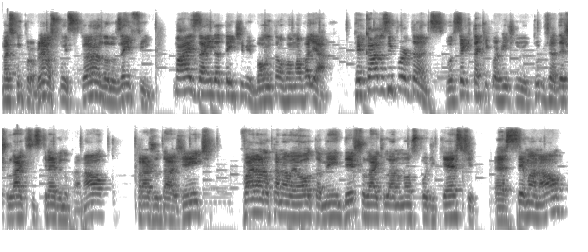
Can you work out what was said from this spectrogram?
mas com problemas, com escândalos, enfim. Mas ainda tem time bom, então vamos avaliar. Recados importantes. Você que está aqui com a gente no YouTube, já deixa o like, se inscreve no canal para ajudar a gente. Vai lá no canal EOL também, deixa o like lá no nosso podcast é, semanal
